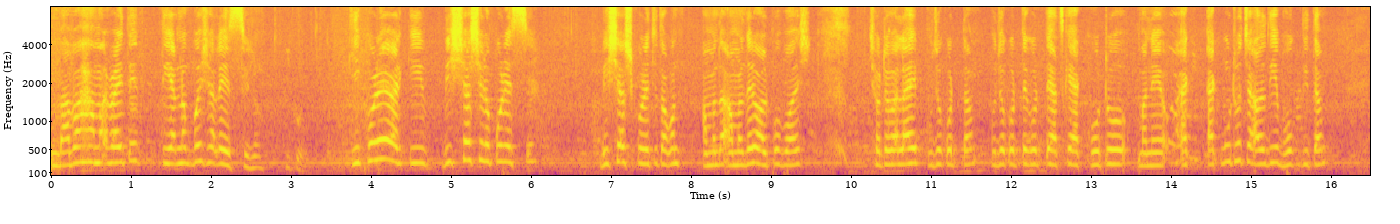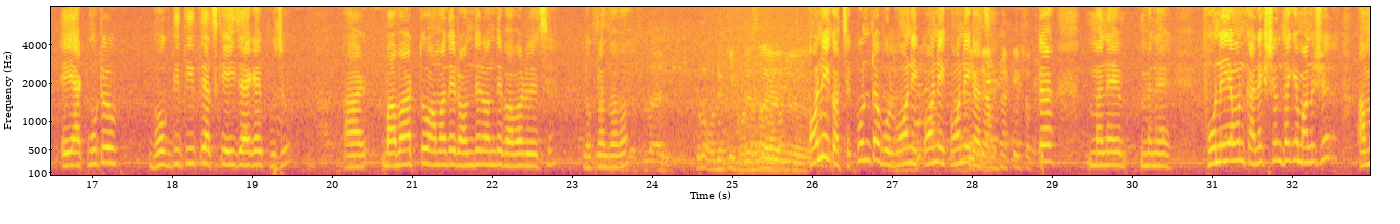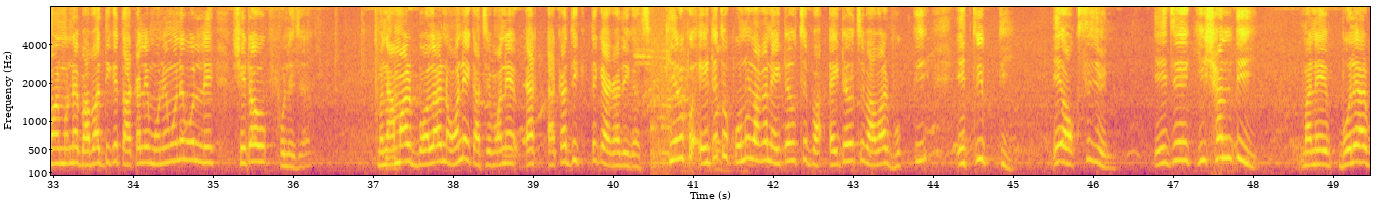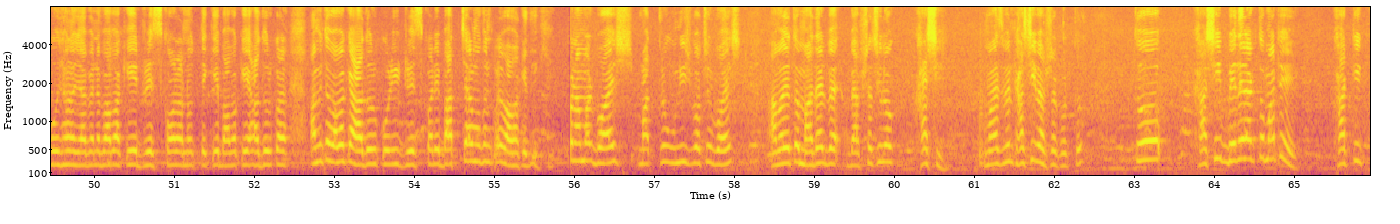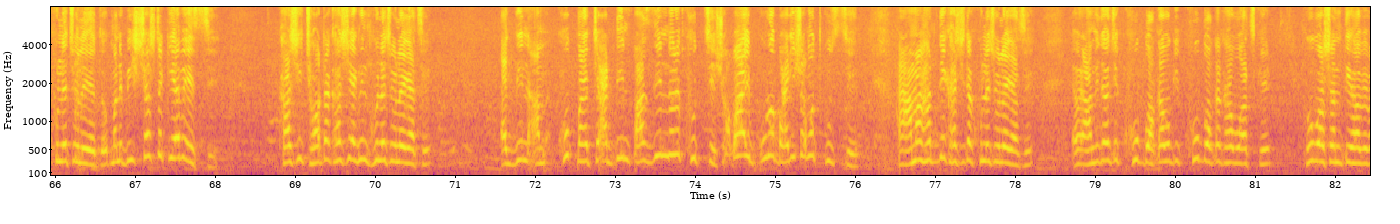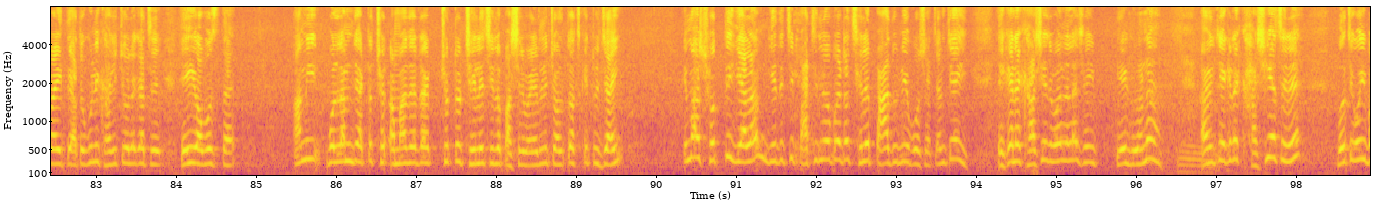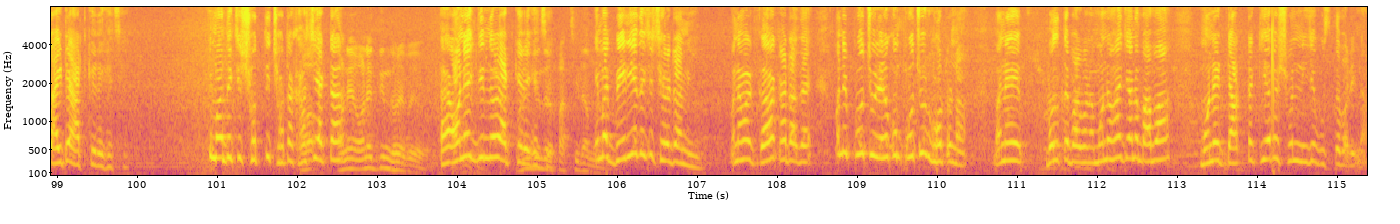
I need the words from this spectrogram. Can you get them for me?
বাবা আমার বাড়িতে তিরানব্বই সালে এসেছিল। কি করে? আর কি বিশ্বাসের ওপর এসছে। বিশ্বাস করেছে তখন আমাদের আমাদের অল্প বয়স। ছোটোবেলায় পুজো করতাম। পুজো করতে করতে আজকে এক কৌটো মানে এক এক মুঠো চাল দিয়ে ভোগ দিতাম। এই এক মুঠো ভোগ দিতে দিতে আজকে এই জায়গায় পুজো। আর বাবার তো আমাদের রন্ধে রন্ধে বাবা রয়েছে লোকনাথ বাবা। অনেক আছে কোনটা বলব? অনেক অনেক অনেক আছে। একটা মানে মানে ফোনে যেমন কানেকশন থাকে মানুষের আমার মনে হয় বাবার দিকে তাকালে মনে মনে বললে সেটাও ফলে যায়। মানে আমার বলার অনেক আছে মানে এক একাধিক থেকে একাধিক আছে। কীরকম এটা তো কোনো লাগানো এটা হচ্ছে এটা হচ্ছে বাবার ভক্তি এ তৃপ্তি এ অক্সিজেন এই যে কী শান্তি। মানে বলে আর বোঝানো যাবে না, বাবাকে ড্রেস করানোর থেকে, বাবাকে আদর করা, আমি তো বাবাকে আদর করি ড্রেস করে, বাচ্চার মতন করে বাবাকে দেখি। এখন আমার বয়স মাত্র উনিশ বছর বয়স, আমাদের তো মাদার ব্যবসা ছিল খাসি, আমার হাজব্যান্ড খাসি ব্যবসা করতো। তো খাসি বেঁধে রাখতো মাঠে, খাটি খুলে চলে যেত মানে বিশ্বাসটা কীভাবে এসছে? খাসি, ছটা খাসি একদিন খুলে চলে গেছে। একদিন খুব মানে চার দিন, পাঁচ দিন ধরে খুঁজছে, সবাই পুরো বাড়ি সমত খুঁজছে। আর আমার হাত দিয়ে খাসিটা খুলে চলে গেছে। এবার আমি তো হচ্ছে খুব বকাবকি খুব বকা খাব আজকে। খুব অশান্তি হবে বাড়িতে এতগুলি খাসি চলে গেছে এই অবস্থায়। আমি বললাম যে একটা ছোট আমাদের একটা ছোট্ট ছেলে ছিল পাশের বাড়ি। আমি চল তো আজকে একটু যাই। এমা সত্যি গেলাম গিয়ে দেখছি পাঁচিলের ওপর একটা ছেলে পা দুলিয়ে বসে আছে। আমি চাই এখানে খাসি আছে? বলে সেই এগুলো না। আমি বলছি এখানে খাসি আছে রে? বলছে ওই বাড়িটা আটকে রেখেছে। এমা দেখছি সত্যি ছটা খাসি একটা অনেক দিন ধরে হ্যাঁ অনেক দিন ধরে আটকে রেখেছে। এবার বেরিয়ে দেখছি ছেলেটা নেই মানে আমার গা কাটা দেয়। মানে প্রচুর এরকম প্রচুর ঘটনা। মানে বলতে পারব না। মনে হয় যেন বাবা মনের ডাকটা কীভাবে শোন নিজে বুঝতে পারি না।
